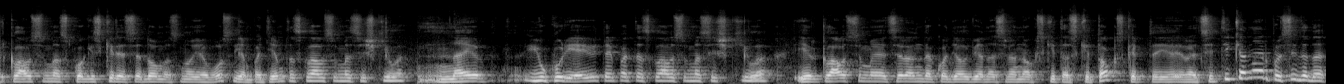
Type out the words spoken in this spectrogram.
ir klausimas, kuogi skiriasi Adomas nuo Javos, jiem patiems tas klausimas iškyla. Na ir jų kuriejui taip pat tas klausimas iškyla ir klausimai atsiranda, kodėl vienas vienoks, kitas kitoks, kaip tai yra atsitikę, na ir prasideda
